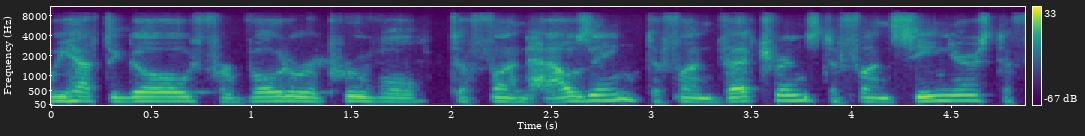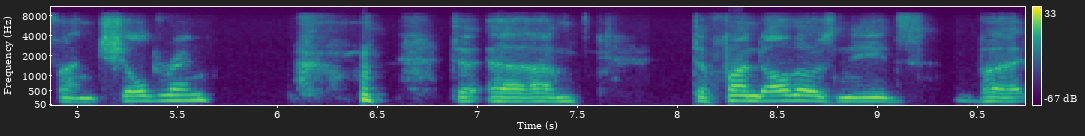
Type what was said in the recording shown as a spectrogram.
we have to go for voter approval to fund housing to fund veterans to fund seniors to fund children to um, to fund all those needs, but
